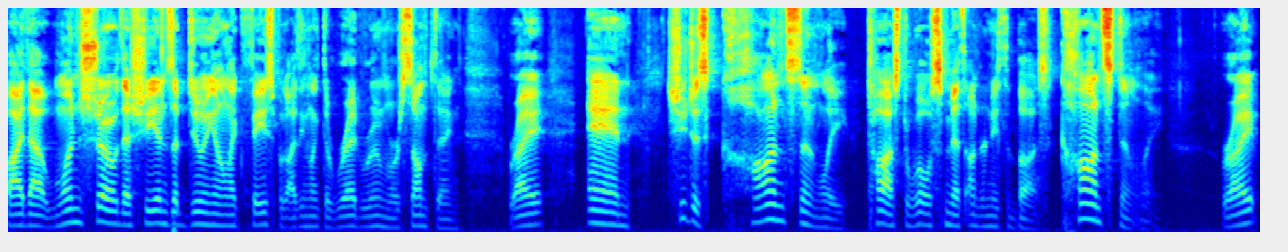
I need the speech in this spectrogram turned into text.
by that one show that she ends up doing on like Facebook, I think like the Red Room or something, right? And she just constantly tossed Will Smith underneath the bus, constantly, right?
